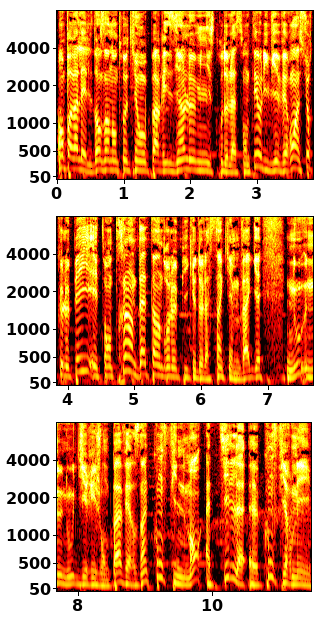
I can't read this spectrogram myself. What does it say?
En parallèle, dans un entretien aux Parisiens, le ministre de la Santé, Olivier Véran, assure que le pays est en train d'atteindre le pic de la cinquième vague. Nous ne nous dirigeons pas vers un confinement, a-t-il euh, confirmé.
